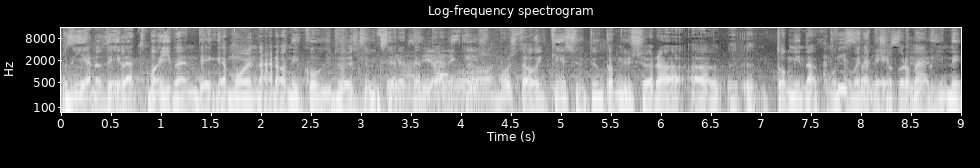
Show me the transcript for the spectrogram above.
Az ilyen az élet mai vendége Molnár Anikó, üdvözlünk szeretettel, és most, ahogy készültünk a műsorra, a, Tominak mondtam, hogy nem is akarom elhinni,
